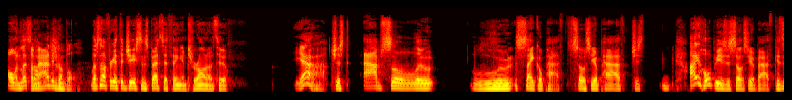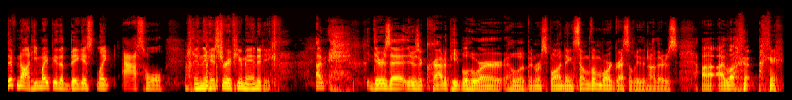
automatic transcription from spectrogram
Oh, and let's imaginable. Not forget, let's not forget the Jason Spezza thing in Toronto too. Yeah, just absolute loon psychopath, sociopath. Just I hope he's a sociopath because if not, he might be the biggest like asshole in the history of humanity. I'm, there's a there's a crowd of people who are who have been responding. Some of them more aggressively than others. Uh, I love.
